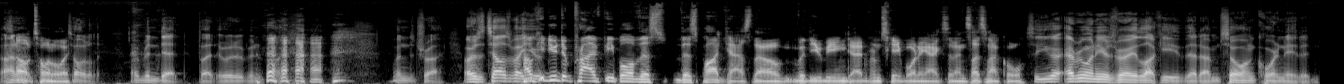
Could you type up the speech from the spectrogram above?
I don't, oh, totally, totally. I've been dead, but it would have been fun. fun to try. Or does it tell us about how you? could you deprive people of this this podcast though, with you being dead from skateboarding accidents? That's not cool. So you, everyone here is very lucky that I'm so uncoordinated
